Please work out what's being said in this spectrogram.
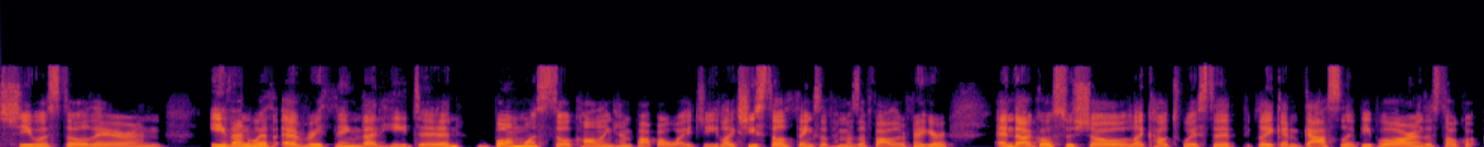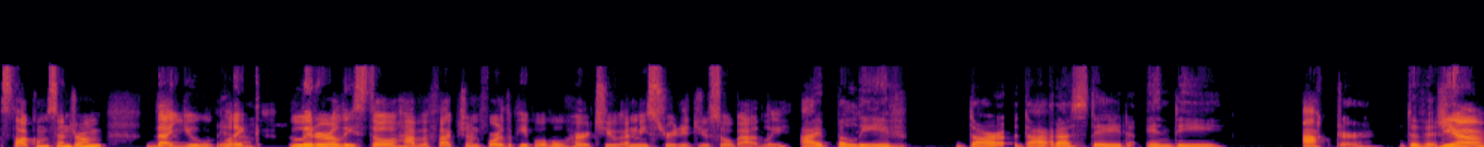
she was still there and even with everything that he did, Bom was still calling him Papa YG. Like she still thinks of him as a father figure. And that goes to show like how twisted like and gaslit people are in the Stock- Stockholm syndrome that you yeah. like literally still have affection for the people who hurt you and mistreated you so badly. I believe Dar- Dara stayed in the actor division. Yeah.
